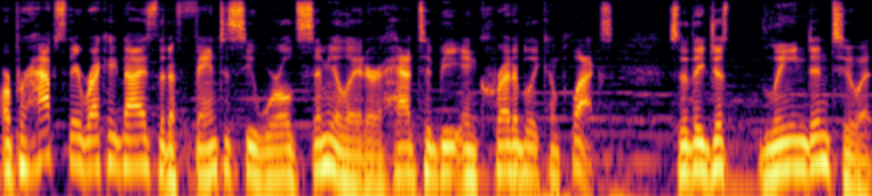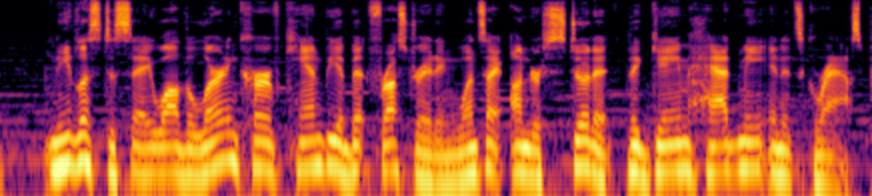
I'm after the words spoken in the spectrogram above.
Or perhaps they recognized that a fantasy world simulator had to be incredibly complex, so they just leaned into it. Needless to say, while the learning curve can be a bit frustrating, once I understood it, the game had me in its grasp.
